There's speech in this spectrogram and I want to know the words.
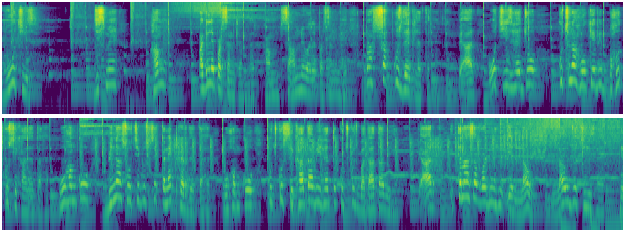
वो चीज़ है जिसमें हम अगले पर्सन के अंदर, हम सामने वाले पर्सन में अपना सब कुछ देख लेते हैं। प्यार वो चीज़ है जो कुछ ना होके भी बहुत कुछ सिखा देता है। वो हमको बिना सोचे भी उससे कनेक्ट कर देता है। वो हमको कुछ कुछ सिखाता भी है तो कुछ कुछ बताता भी है। प्यार इतना सा वर्ड नहीं, ये लव लव जो चीज़ है, ये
